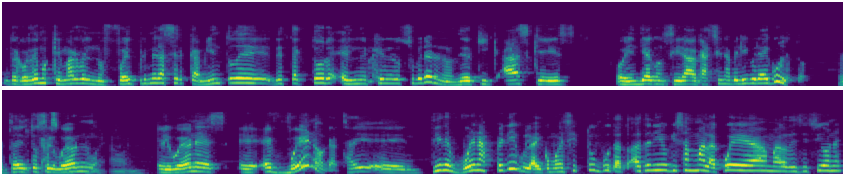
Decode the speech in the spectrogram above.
recordemos que Marvel no fue el primer acercamiento de, de este actor en el género superhéroe, nos dio Kick Ass, que es hoy en día considerada casi una película de culto. ¿cachai? Entonces el weón, Bueno, el weón es, eh, es bueno, ¿cachai? Eh, tiene buenas películas y como decís tú, puta, ha tenido quizás mala cueva, malas decisiones,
